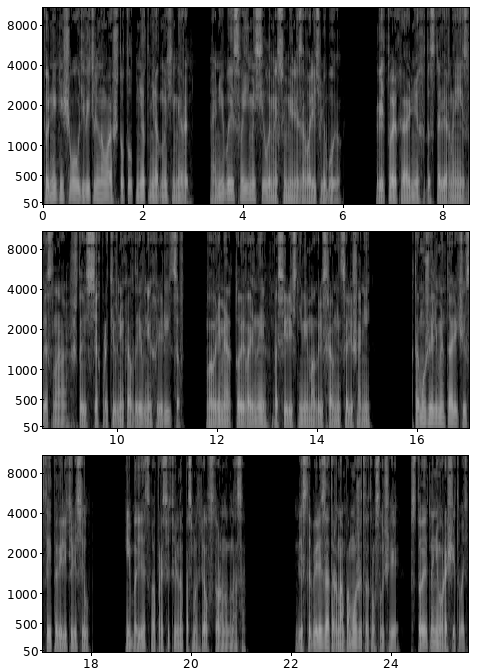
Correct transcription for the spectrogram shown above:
то нет ничего удивительного, что тут нет ни одной химеры, они бы и своими силами сумели завалить любую. Ведь только о них достоверно и известно, что из всех противников древних лирийцев во время той войны по силе с ними могли сравниться лишь они. К тому же элементали чистые повелители сил. И боец вопросительно посмотрел в сторону Гнаса. «Дестабилизатор нам поможет в этом случае? Стоит на него рассчитывать?»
